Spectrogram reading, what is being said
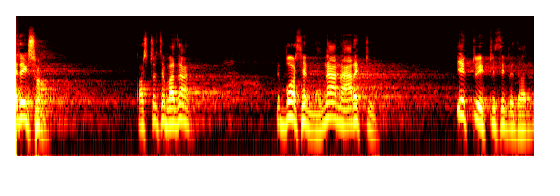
এদিক শোন, কষ্ট হচ্ছে বাজান? বসেন না না না, আরেকটু, একটু একটু চেপে ধরেন।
